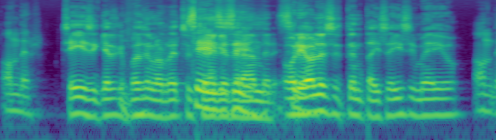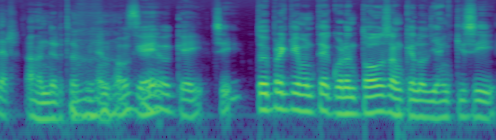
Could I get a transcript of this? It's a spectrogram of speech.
Under. Sí, si quieres que pasen los sí, tiene que ser under. Orioles 76 y medio. Under. Under también. Ok, ok. Sí, estoy prácticamente de acuerdo en todos, aunque los Yankees sí.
